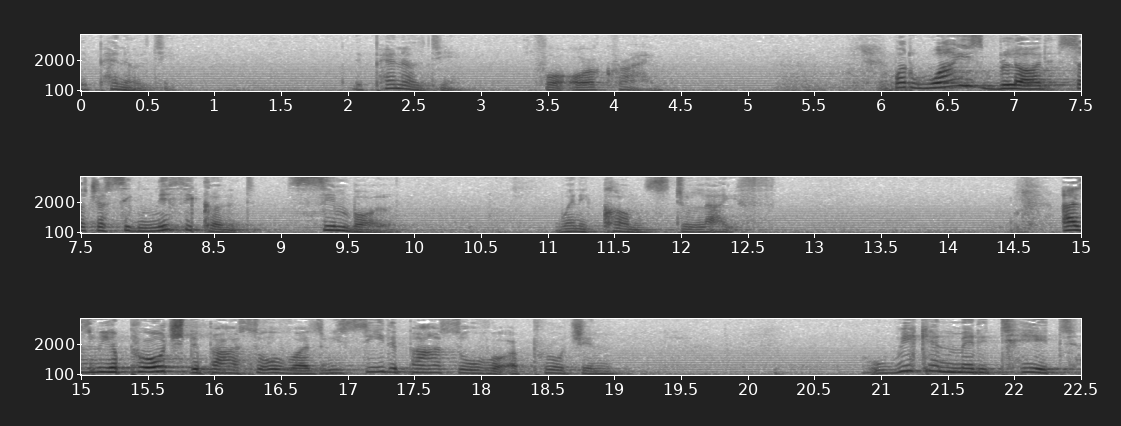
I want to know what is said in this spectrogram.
the penalty. The penalty for our crime. But why is blood such a significant symbol when it comes to life? As we approach the Passover, as we see the Passover approaching, we can meditate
